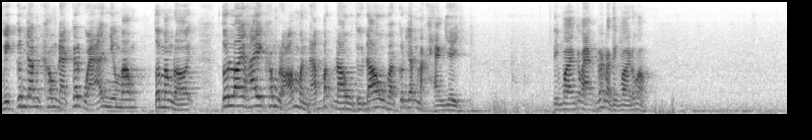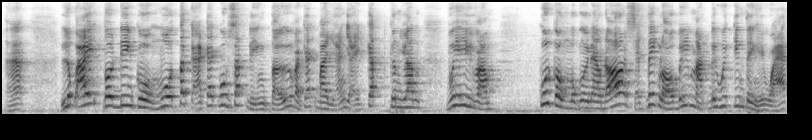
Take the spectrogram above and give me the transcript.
việc kinh doanh không đạt kết quả như mong tôi mong đợi. Tôi loay hay không rõ mình đã bắt đầu từ đâu và kinh doanh mặt hàng gì. Tuyệt vời các bạn, rất là tuyệt vời đúng không? À, Lúc ấy tôi điên cuồng mua tất cả các cuốn sách điện tử và các bài giảng dạy cách kinh doanh với hy vọng cuối cùng một người nào đó sẽ tiết lộ bí mật bí quyết kiếm tiền hiệu quả.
